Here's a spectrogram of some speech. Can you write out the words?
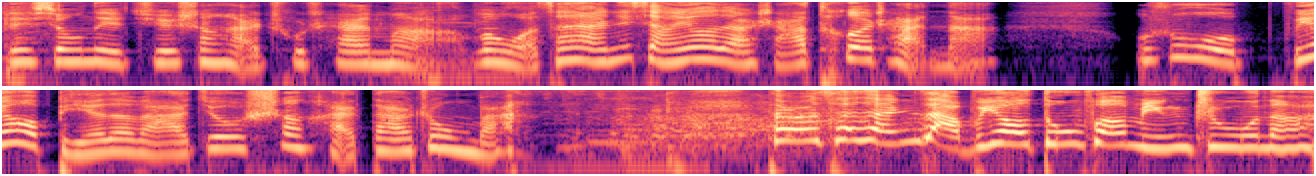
那兄弟去上海出差嘛，问我：“咱俩你想要点啥特产呢？”我说：“我不要别的吧，就上海大众吧。”他说：“猜猜你咋不要东方明珠呢？”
